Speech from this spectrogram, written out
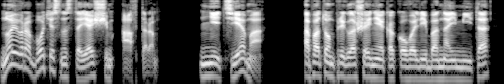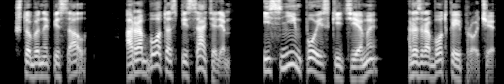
но и в работе с настоящим автором». Не тема, а потом приглашение какого-либо наймита, чтобы написал, а работа с писателем, и с ним поиски темы, разработка и прочее.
